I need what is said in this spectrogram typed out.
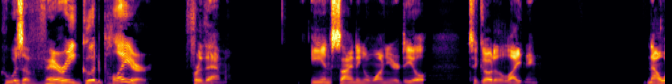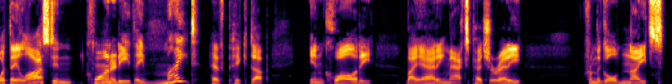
who was a very good player for them. Ian signing a one year deal to go to the Lightning. Now, what they lost in quantity, they might have picked up in quality by adding Max Pacioretty from the Golden Knights.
